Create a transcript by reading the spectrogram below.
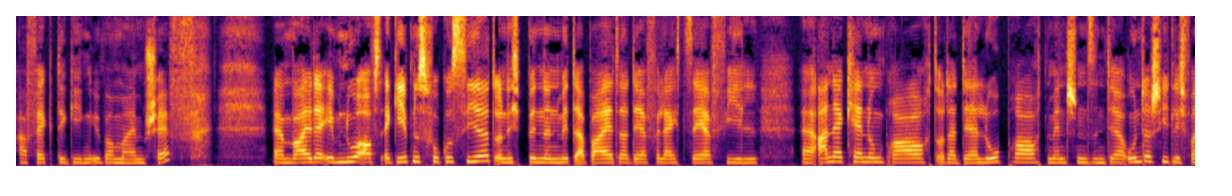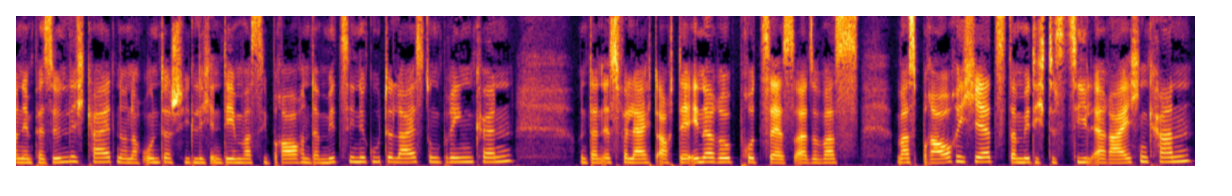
Affekte gegenüber meinem Chef ähm, weil der eben nur aufs Ergebnis fokussiert und ich bin ein Mitarbeiter, der vielleicht sehr viel äh, Anerkennung braucht oder der Lob braucht. Menschen sind ja unterschiedlich von den Persönlichkeiten und auch unterschiedlich in dem, was sie brauchen, damit sie eine gute Leistung bringen können. Und dann ist vielleicht auch der innere Prozess, also was, was brauche ich jetzt, damit ich das Ziel erreichen kann?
